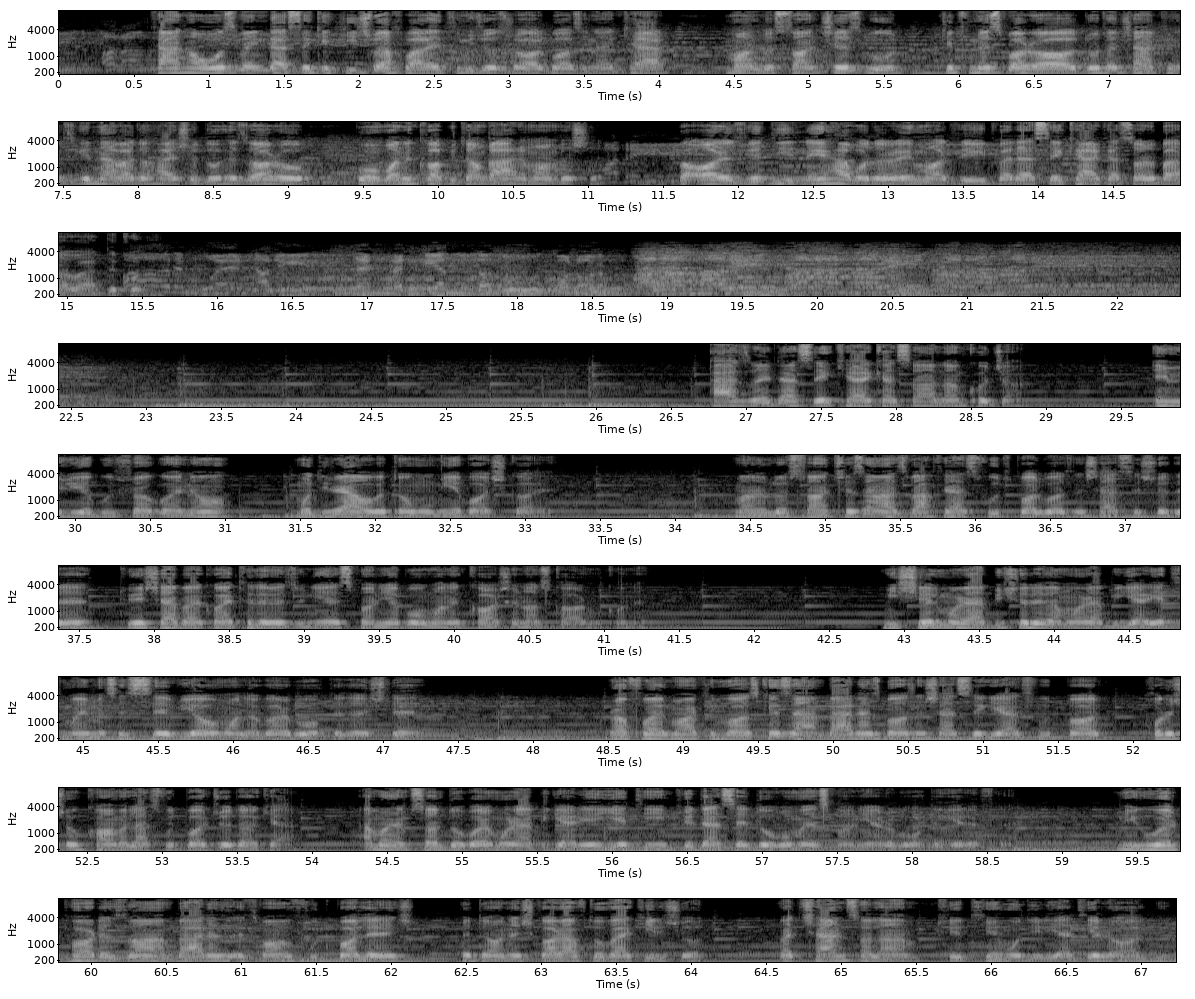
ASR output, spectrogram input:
تنها عضو این دسته که هیچ وقت برای تیمی جز رئال بازی نکرد ماندو سانچز بود که تونست با رئال دو تا چمپیونز لیگ 98 و 2000 رو به عنوان کاپیتان قهرمان بشه و آرزوی دیرینه هوادارهای مادرید و دسته کرکسا رو برآورده کنه. اعضای دسته کرکسا الان کجان؟ امیلیو بوتراگونو مدیر روابط عمومی باشگاهه مانولو سانچز هم از وقتی از فوتبال بازنشسته شده توی شبکه های تلویزیونی اسپانیا به عنوان کارشناس کار می‌کنه. میشل مربی شده و مربیگری تیمایی مثل سویا و مالاگا رو به عهده داشته. رافائل مارتین واسکز هم بعد از بازنشستگی از فوتبال خودش رو کامل از فوتبال جدا کرد. اما امسال دوباره مربیگری یه تیم توی دسته دوم اسپانیا رو به عهده گرفته. میگوئل پاردزا هم بعد از اتمام فوتبالش به دانشگاه رفت و وکیل شد. و چند سالم توی تیم مدیریتی رئال بود.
